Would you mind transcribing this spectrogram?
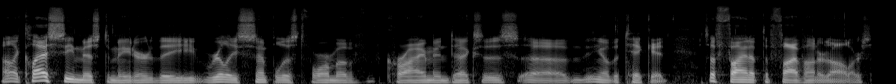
On a Class C misdemeanor, the really simplest form of crime in Texas, uh, you know, the ticket, it's a fine up to $500.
